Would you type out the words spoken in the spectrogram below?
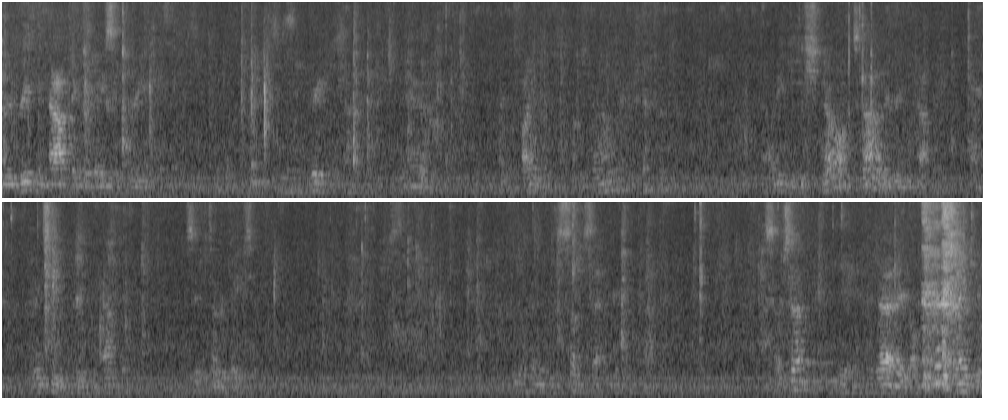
Either Greek and Coptic or basic Greek. Greek. Yeah. I can find it. Howdy geesh. No, it's not under Greek and Coptic. I didn't see Greek and Coptic. Let's see if it's under basic. Subset. Subset? Yeah, there you go. Thank you.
